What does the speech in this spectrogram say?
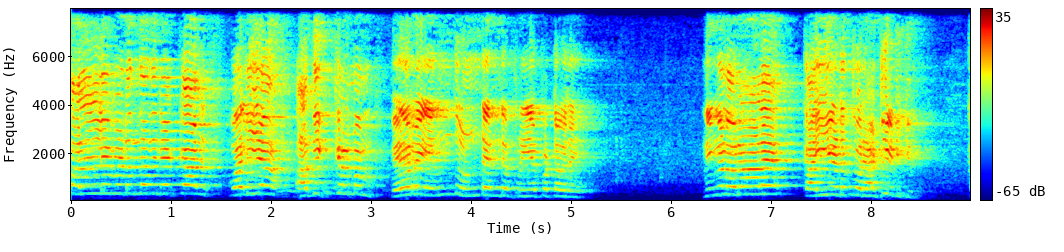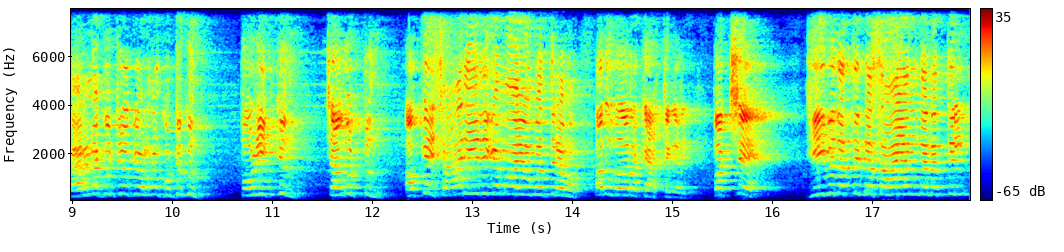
തള്ളിവിടുന്നതിനേക്കാൾ വലിയ അതിക്രമം വേറെ എന്തുണ്ട് എന്റെ പ്രിയപ്പെട്ടവരെ? നിങ്ങൾ ഒരാളെ കൈയെടുത്ത് ഒരു അടി അടിക്കുന്നു. കരണക്കുറ്റിയൊക്കെ ഒരെണ്ണം കുട്ടിക്കുന്നു തൊഴിക്കുന്നു ചവിട്ടുന്നു. ഒക്കെ ശാരീരികമായ ഉപദ്രവം. അത് വേറെ കാറ്റഗറി. പക്ഷേ ജീവിതത്തിന്റെ സായന്തനത്തിൽ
